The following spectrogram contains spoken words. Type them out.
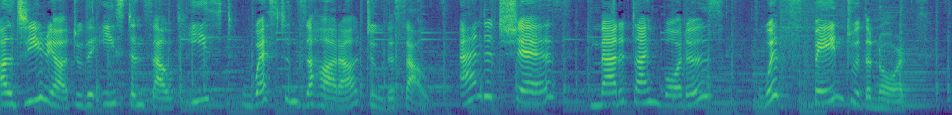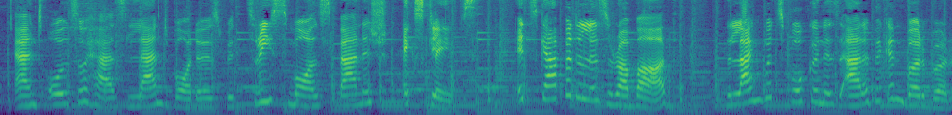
Algeria to the east and southeast, Western Sahara to the south. And it shares maritime borders with Spain to the north and also has land borders with three small Spanish exclaves. Its capital is Rabat. The language spoken is Arabic and Berber,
